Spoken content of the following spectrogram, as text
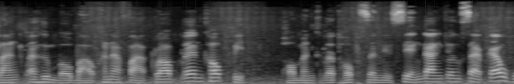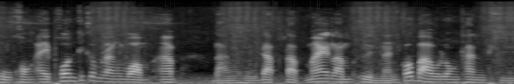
คลังกระหึ่มเบาๆขณะฝาครอบเลื่อนเข้าปิด พอมันกระทบสนิทเสียงดังจนแสบแก้วหูของไอพ่นที่กำลังวอร์มอัพดังหูดับตับไม้ลำอื่นนั้นก็เบาลงทันที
